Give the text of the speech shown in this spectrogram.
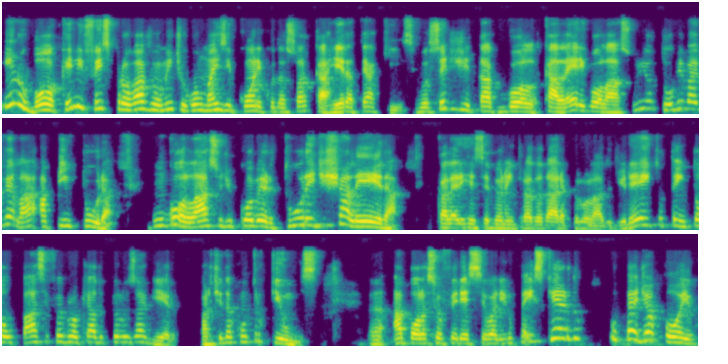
E no Boca, ele fez provavelmente o gol mais icônico da sua carreira até aqui. Se você digitar gol, Caleri golaço no YouTube, vai ver lá a pintura. Um golaço de cobertura e de chaleira. Caleri recebeu na entrada da área pelo lado direito, tentou o passe e foi bloqueado pelo zagueiro. Partida contra o Quilmes. Ah, a bola se ofereceu ali no pé esquerdo, o pé de apoio.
